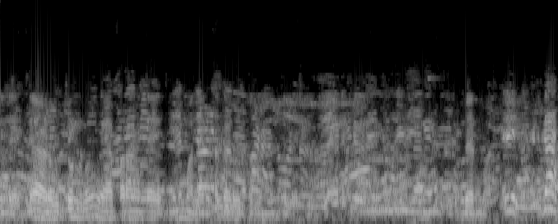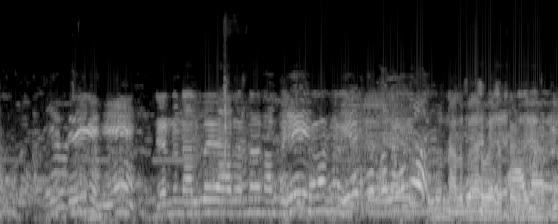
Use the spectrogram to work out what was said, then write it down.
ఇదైతే అడుగుతుండ్రు వ్యాపారం అయితే అవుతుంది. మళ్ళీ ఎంత అడుగుతుంది నలభై ఆరు వేలకు అడిగినారు.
